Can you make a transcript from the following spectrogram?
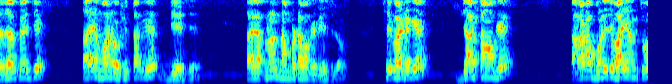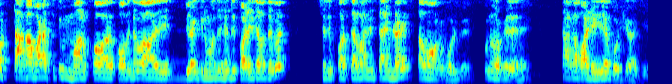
রেজাল্ট পেয়েছে। তাই আমার ওষুধটাকে দিয়েছে। তাই আপনার নাম্বারটা আমাকে দিয়েছিল। সেই ভাইটাকে জাস্ট আমাকে টাকাটা বলেছে, ভাই, আমি তোমার টাকা পাঠাচ্ছি, তুমি মাল কবে এই দু একদিনের মধ্যে যদি পাঠিয়ে দেওয়া দেবে। যদি পাঁচ, চার পাঁচ দিন টাইম লাগে, তাও আমাকে বলবে। কোনো অসুবিধা নেই। টাকা পাঠিয়ে দিয়ে বসে আছে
